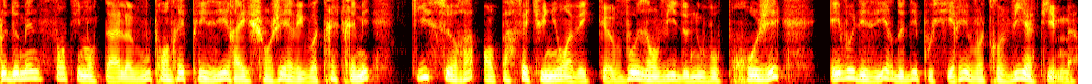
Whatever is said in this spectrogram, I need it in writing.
le domaine sentimental, vous prendrez plaisir à échanger avec votre être aimé qui sera en parfaite union avec vos envies de nouveaux projets et vos désirs de dépoussiérer votre vie intime.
